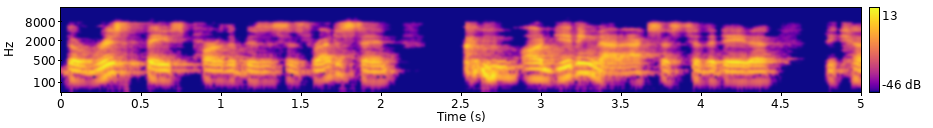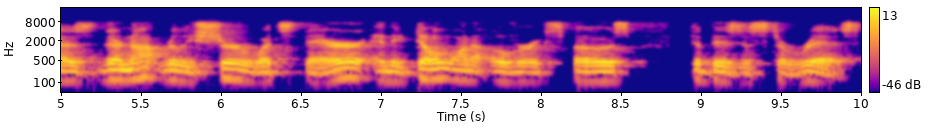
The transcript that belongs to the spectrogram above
the risk-based part of the business is reticent on giving that access to the data because they're not really sure what's there and they don't want to overexpose the business to risk.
